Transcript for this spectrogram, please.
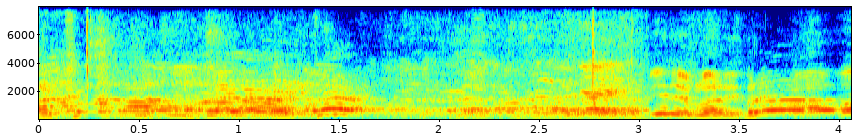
E cea mai multă lor. Ce? Bine, Florin. Bravo,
